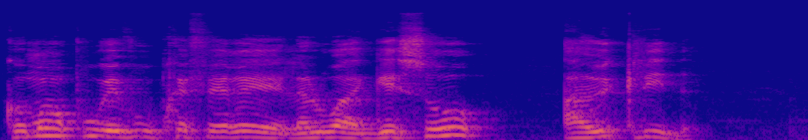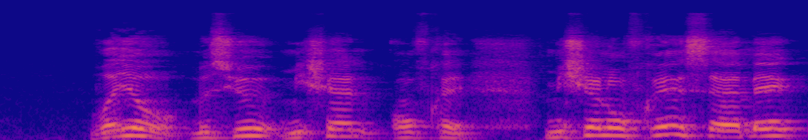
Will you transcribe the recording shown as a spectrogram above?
Comment pouvez-vous préférer la loi Guesso à Euclide? Voyons, monsieur Michel Onfray. Michel Onfray, c'est un mec,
